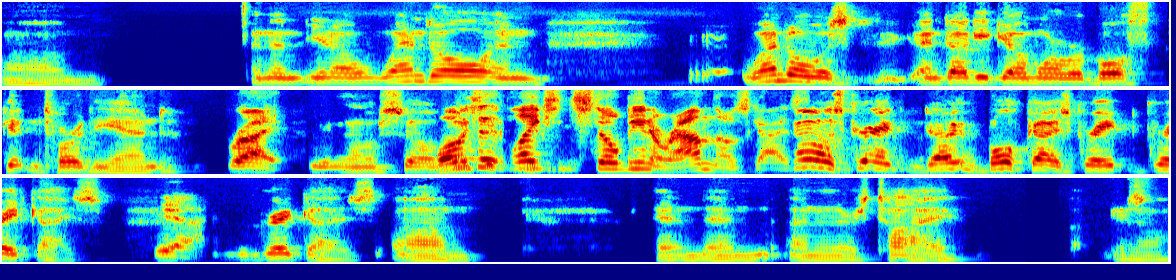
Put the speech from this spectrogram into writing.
Um, and then you know Wendell and Wendell was and Dougie Gilmour were both getting toward the end. Right. You know, so What was but- it like still being around those guys? Oh, it was great. Both guys, great, great guys, Yeah. great guys. Um, and then and then there's Ty. You know,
